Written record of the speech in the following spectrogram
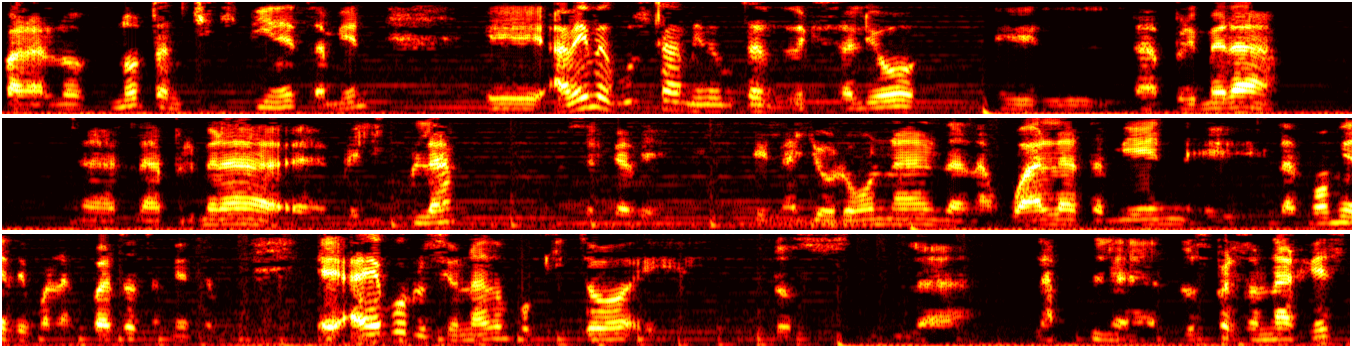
para los no tan chiquitines también. A mí me gusta, a mí me gusta desde que salió el- la primera la, la primera eh, película acerca de, la Llorona, la Nahuala también, eh, las momias de Guanajuato también se- eh, ha evolucionado un poquito eh, los la- la- los personajes,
